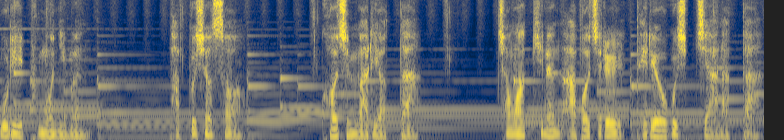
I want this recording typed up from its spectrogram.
우리 부모님은 바쁘셔서 거짓말이었다. 정확히는 아버지를 데려오고 싶지 않았다.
